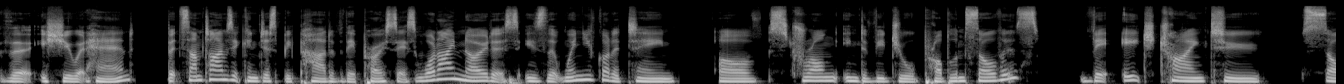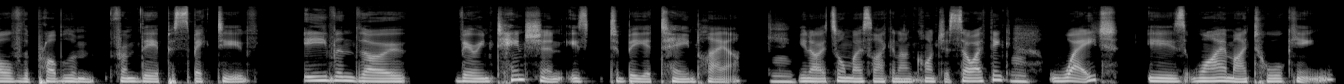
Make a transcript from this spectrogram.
the issue at hand, but sometimes it can just be part of their process. What I notice is that when you've got a team of strong individual problem solvers, they're each trying to solve the problem from their perspective, even though their intention is to be a team player. Mm. You know, it's almost like an unconscious. So I think Mm. WAIT is why am I talking?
